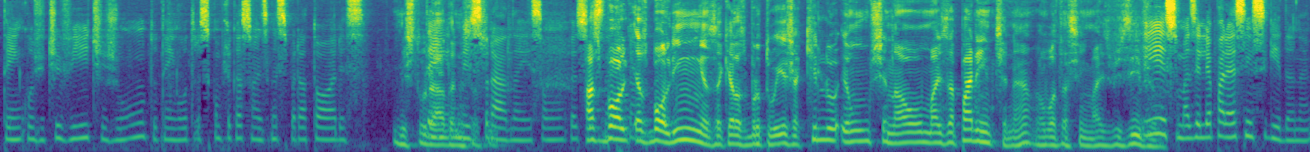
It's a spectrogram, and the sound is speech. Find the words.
tem conjuntivite junto, tem outras complicações respiratórias. Misturada Tem, Misturada aí, são pessoas as, bol as bolinhas, aquelas brotoejas, aquilo é um sinal mais aparente, né? Vamos botar assim, mais visível. Isso, mas ele aparece em seguida, né?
